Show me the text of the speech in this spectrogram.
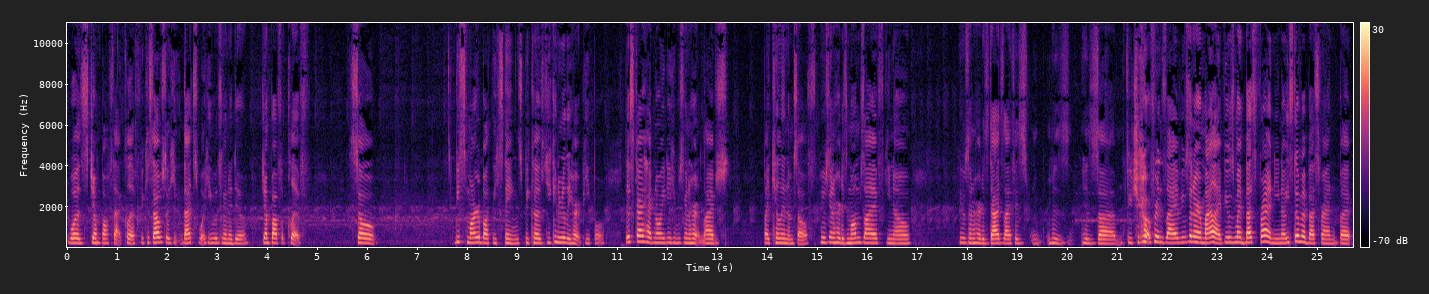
was jump off that cliff because that was what he that's what he was gonna do. Jump off a cliff. So be smart about these things because you can really hurt people. This guy had no idea he was gonna hurt lives by killing himself. He was gonna hurt his mom's life, you know. He was gonna hurt his dad's life, his his his uh, future girlfriend's life. He was gonna hurt my life. He was my best friend, you know. He's still my best friend, but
